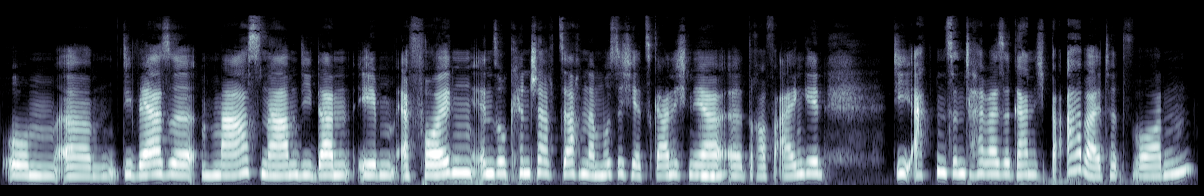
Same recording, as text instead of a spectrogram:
um ähm, diverse Maßnahmen, die dann eben erfolgen in so Kindschaftssachen. Da muss ich jetzt gar nicht näher mhm. äh, drauf eingehen. Die Akten sind teilweise gar nicht bearbeitet worden.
